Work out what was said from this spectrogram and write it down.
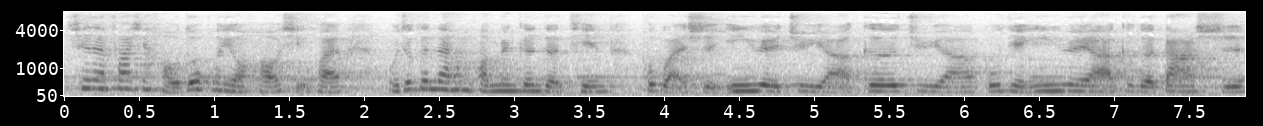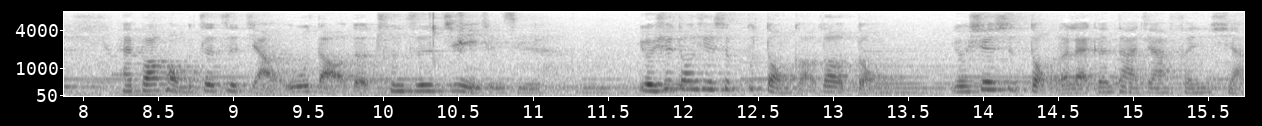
现在发现好多朋友好喜欢，我就跟在他们旁边跟着听，不管是音乐剧啊、歌剧啊、古典音乐啊，各个大师，还包括我们这次讲舞蹈的《春之祭》。有些东西是不懂搞到懂，有些是懂了来跟大家分享。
